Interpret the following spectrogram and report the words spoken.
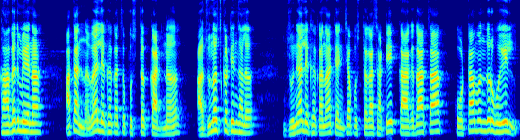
कागद मिळेना. आता नव्या लेखकाचं पुस्तक काढणं अजूनच कठीण झालं. जुन्या लेखकांना त्यांच्या पुस्तकासाठी कागदाचा कोटा मंजूर होईल.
